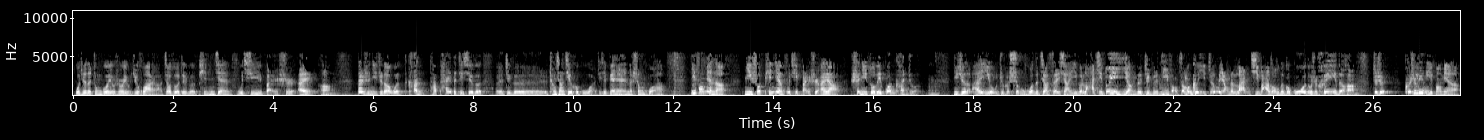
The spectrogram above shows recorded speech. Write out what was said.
我觉得中国有时候有句话呀，叫做这个贫贱夫妻百事哀啊。但是你知道，我看他拍的这些个呃这个城乡结合部啊，这些边缘人的生活啊，一方面呢，你说贫贱夫妻百事哀啊，是你作为观看者，嗯，你觉得哎呦，这个生活的像在像一个垃圾堆一样的这个地方，怎么可以这么样的乱七八糟？那个锅都是黑的哈，就是。可是另一方面啊，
